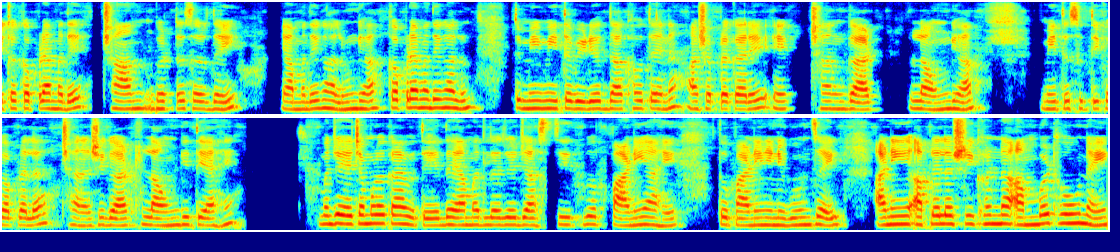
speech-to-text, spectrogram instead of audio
एका कपड्यामध्ये छान घट्टसर दही यामध्ये घालून घ्या. कपड्यामध्ये घालून तुम्ही मी इथं व्हिडिओत दाखवत आहे ना अशा प्रकारे एक छान गाठ लावून घ्या. मी इथं सुती कपड्याला छान अशी गाठ लावून घेते आहे. म्हणजे याच्यामुळं काय होते दह्यामधलं जे जास्तीत पाणी आहे तो पाणी निघून जाईल. आणि आपल्याला श्रीखंड आंबट होऊ नये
